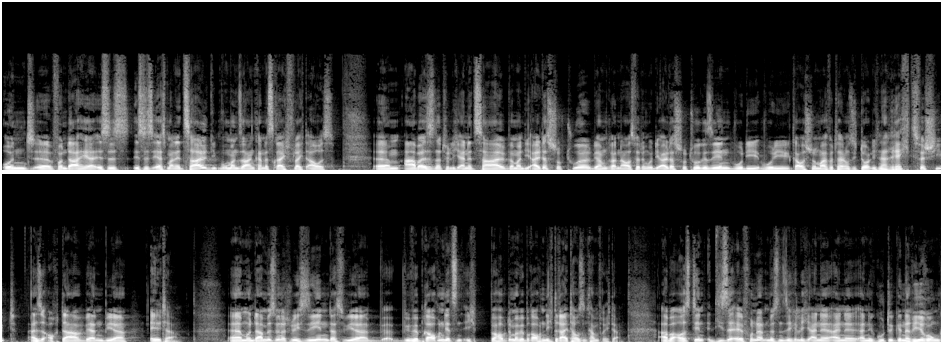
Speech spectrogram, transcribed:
und äh, von daher ist es, ist es erstmal eine Zahl, die, wo man sagen kann, das reicht vielleicht aus. Ähm, aber es ist natürlich eine Zahl, wenn man die Altersstruktur, wir haben gerade eine Auswertung über die Altersstruktur gesehen, wo die, wo die Gaußsche Normalverteilung sich deutlich nach rechts verschiebt. Also auch da werden wir älter. Ähm, und da müssen wir natürlich sehen, dass wir, wir, wir brauchen jetzt, ich behaupte mal, wir brauchen nicht 3000 Kampfrichter. Aber aus den, diese 1100 müssen sicherlich eine, eine, eine gute Generierung,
